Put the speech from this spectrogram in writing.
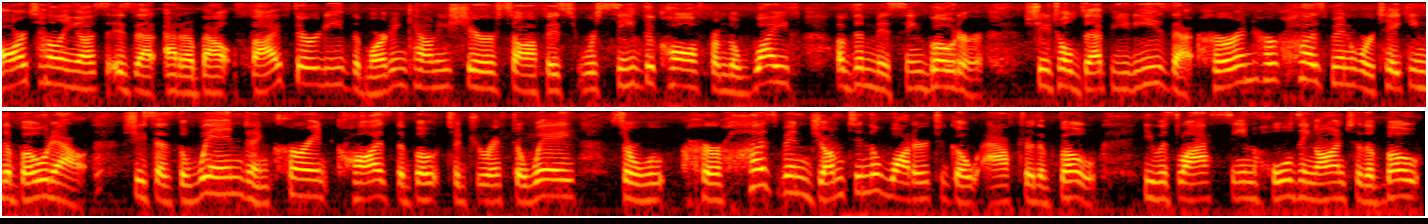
are telling us is that at about 5:30, the Martin County Sheriff's Office received the call from the wife of the missing boater. She told deputies that her and her husband were taking the boat out. She says the wind and current caused the boat to drift away, so her husband jumped in the water to go after the boat. He was last seen holding on to the boat,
